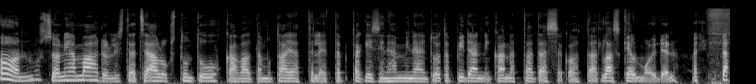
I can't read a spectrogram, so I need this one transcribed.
On, se on ihan mahdollista, että se aluksi tuntuu uhkaavalta, mutta ajattelee, että väkisinhän minä en tuota pidä, niin kannattaa tässä kohtaa, että laskelmoiden, että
